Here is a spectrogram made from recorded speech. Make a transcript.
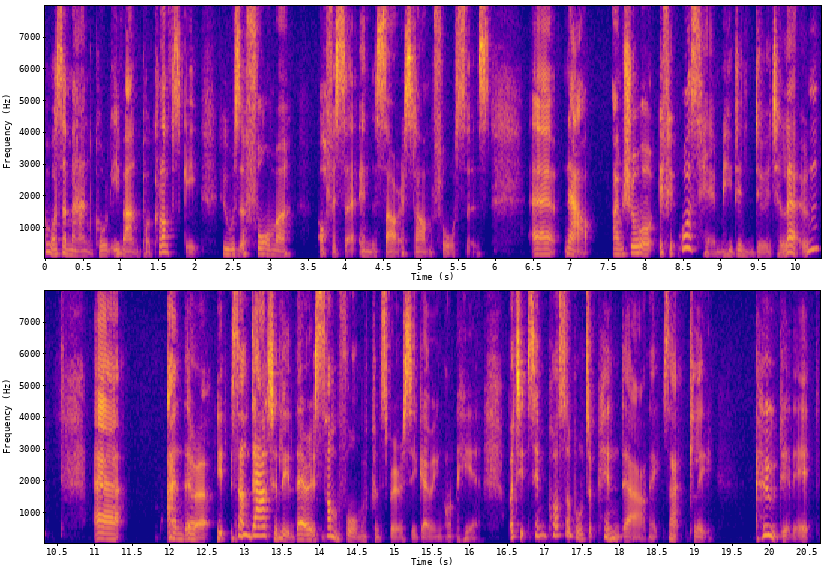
was a man called Ivan Pokrovsky, who was a former officer in the Tsarist armed forces. Uh, now, I'm sure if it was him, he didn't do it alone. Uh, and there are, it's undoubtedly there is some form of conspiracy going on here, but it's impossible to pin down exactly who did it,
